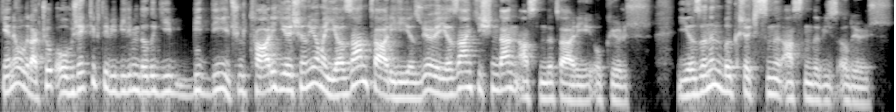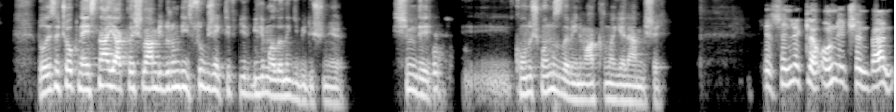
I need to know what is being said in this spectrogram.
genel olarak çok objektif de bir bilim dalı gibi değil. Çünkü tarih yaşanıyor ama yazan tarihi yazıyor ve yazan kişiden aslında tarihi okuyoruz. Yazanın bakış açısını aslında biz alıyoruz. Dolayısıyla çok nesnel yaklaşılan bir durum değil. Subjektif bir bilim alanı gibi düşünüyorum. Şimdi e, konuşmamızla benim aklıma gelen bir şey. Kesinlikle. Onun için ben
